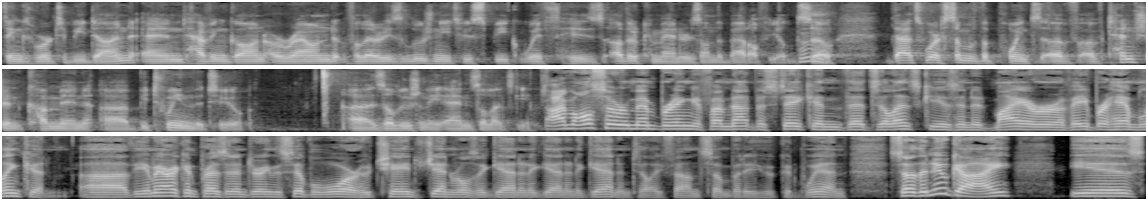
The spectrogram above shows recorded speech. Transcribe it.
things were to be done, and having gone around Valery Zaluzhny to speak with his other commanders on the battlefield. Mm. So that's where some of the points of, of tension come in uh, between the two. Uh, Zelensky and Zelensky. I'm also remembering, if I'm not mistaken, that Zelensky is an admirer of Abraham Lincoln, uh, the American president during the Civil War, who changed generals again and again and again until he found somebody who could win. So the new guy is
